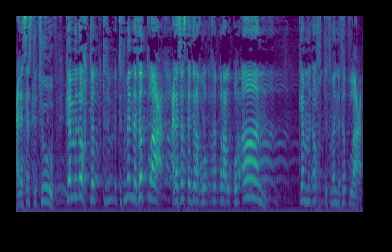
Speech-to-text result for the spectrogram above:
على أساس تتوب؟ كم من أخت تتمنى تطلع على أساس تقرأ, تقرأ القرآن. كم من أخت تتمنى تطلع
